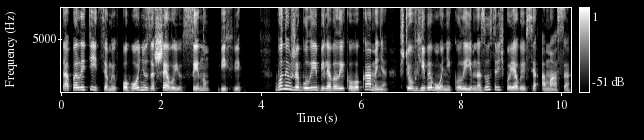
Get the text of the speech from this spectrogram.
та пелетійцями в погоню за Шевою, сином Біхрі. Вони вже були біля великого каменя, що в Гівевоні, коли їм назустріч появився Амаса,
